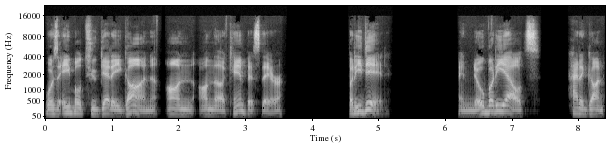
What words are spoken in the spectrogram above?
was able to get a gun on on the campus there, but he did, and nobody else had a gun.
